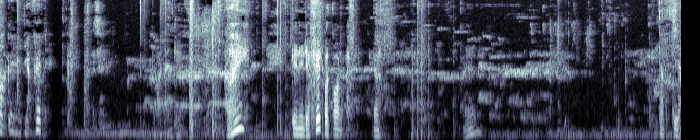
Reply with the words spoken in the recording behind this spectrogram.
Wow, cây này đẹp phết Đấy Cây này đẹp phết bà con ạ. Thấy? Đấy. Cắt kìa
